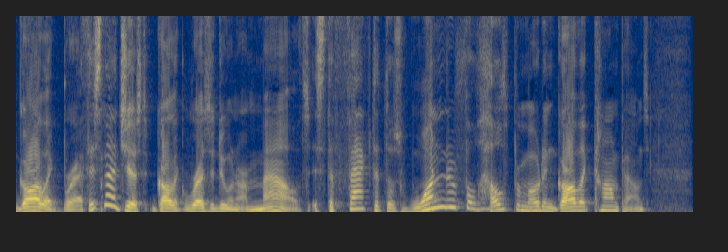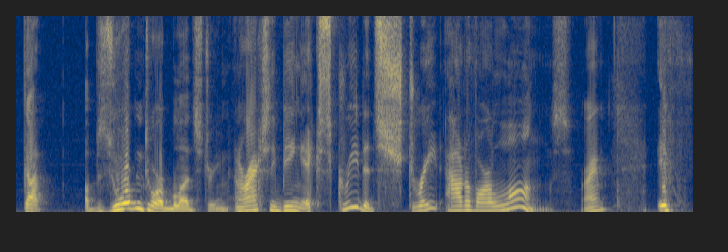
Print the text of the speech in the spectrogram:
garlic breath, it's not just garlic residue in our mouths, it's the fact that those wonderful health-promoting garlic compounds got absorbed into our bloodstream and are actually being excreted straight out of our lungs. Right? If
